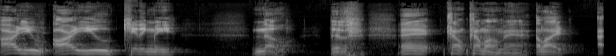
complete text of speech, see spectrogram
Are you are you kidding me? No. There's, eh, come come on, man. Like, I,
